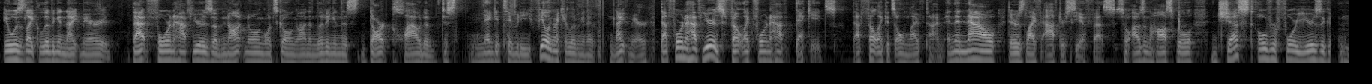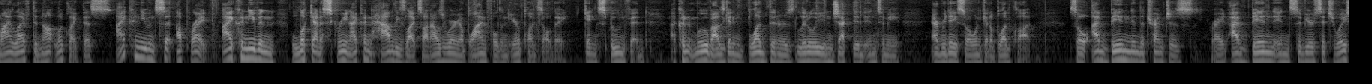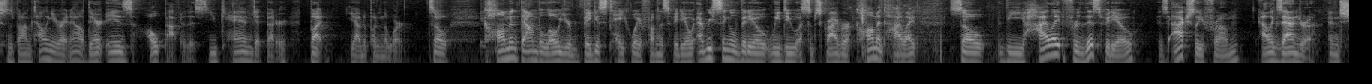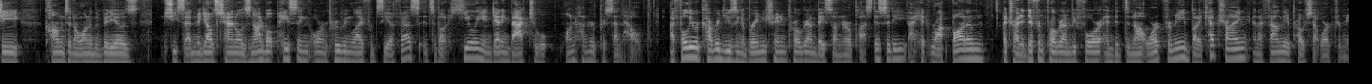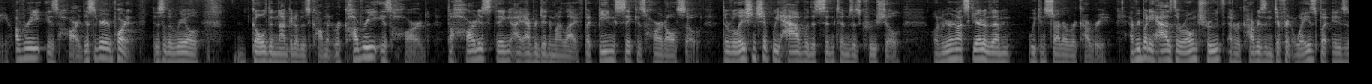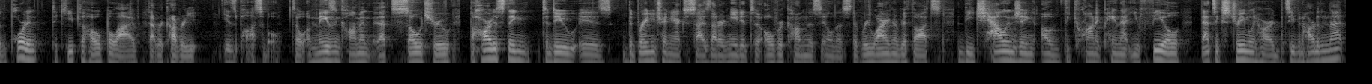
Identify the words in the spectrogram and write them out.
it was like living a nightmare that four and a half years of not knowing what's going on and living in this dark cloud of just negativity, feeling like you're living in a nightmare, that four and a half years felt like four and a half decades. That felt like its own lifetime. And then now there's life after CFS. So I was in the hospital just over four years ago. My life did not look like this. I couldn't even sit upright. I couldn't even look at a screen. I couldn't have these lights on. I was wearing a blindfold and earplugs all day, getting spoon fed. I couldn't move. I was getting blood thinners literally injected into me every day so I wouldn't get a blood clot. So I've been in the trenches, right? I've been in severe situations, but I'm telling you right now, there is hope after this. You can get better, but you have to put in the work. So comment down below your biggest takeaway from this video. Every single video we do a subscriber comment highlight. So the highlight for this video is actually from Alexandra and she commented on one of the videos she said Miguel's channel is not about pacing or improving life with CFS, it's about healing and getting back to 100% health. I fully recovered using a brain retraining program based on neuroplasticity. I hit rock bottom. I tried a different program before and it did not work for me, but I kept trying and I found the approach that worked for me. Recovery is hard. This is very important. This is the real golden nugget of this comment. Recovery is hard. The hardest thing I ever did in my life, but being sick is hard also. The relationship we have with the symptoms is crucial. When we are not scared of them, we can start our recovery. Everybody has their own truth and recovers in different ways, but it is important to keep the hope alive that recovery is possible. So amazing comment. That's so true. The hardest thing to do is the brain training exercise that are needed to overcome this illness, the rewiring of your thoughts, the challenging of the chronic pain that you feel. That's extremely hard. It's even harder than that,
